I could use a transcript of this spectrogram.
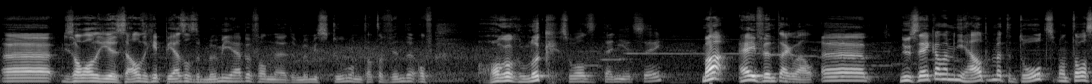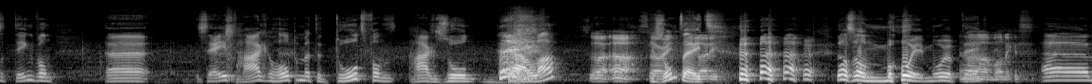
eh, die zal wel diezelfde GPS als de mummy hebben van eh, de Mummy's Tomb, om dat te vinden. Of Horror Look, zoals Danny het zei. Maar hij vindt haar wel. Eh, nu, zij kan hem niet helpen met de dood, want dat was het ding van... eh, zij heeft haar geholpen met de dood van haar zoon Bella. Zo, ah, sorry. Gezondheid. Sorry. dat is wel mooi, mooi op tijd. Ah. Ehm,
